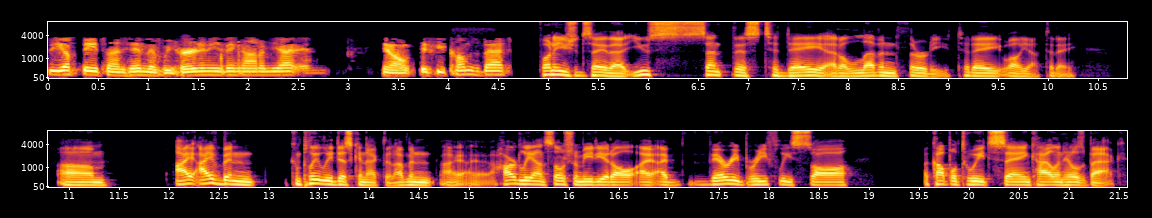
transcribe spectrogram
the updates on him? Have we heard anything on him yet? And you know, if he comes back. Funny you should say that. You sent this today at eleven thirty. Today, well, yeah, today. Um, I I've been completely disconnected. I've been I, I hardly on social media at all. I, I very briefly saw a couple tweets saying Kylin Hill's back.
